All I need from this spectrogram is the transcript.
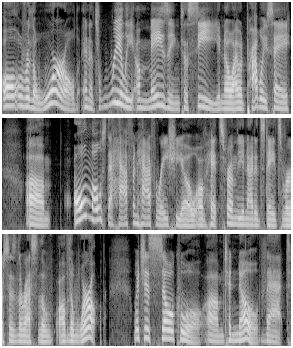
all over the world, and it's really amazing to see. You know, I would probably say um, almost a half and half ratio of hits from the United States versus the rest of the of the world, which is so cool um, to know that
